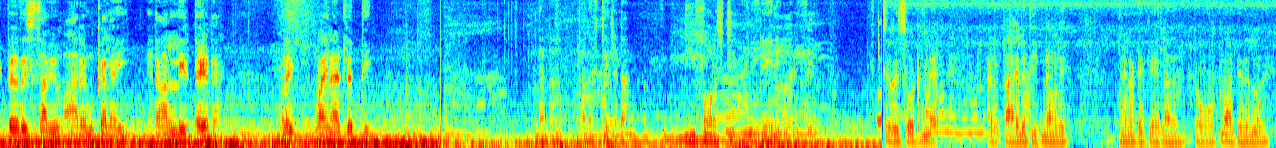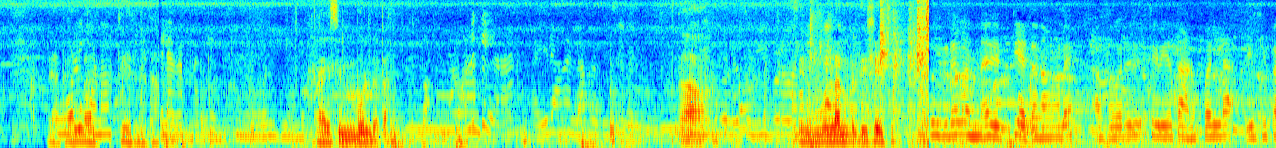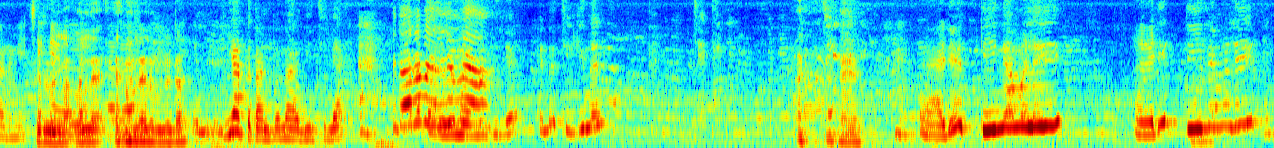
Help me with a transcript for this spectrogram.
ഇപ്പൊ ഏകദേശം സമയം ആറേ മുക്കാലായി. ഇടാ നല്ല ഇരുട്ടായിട്ടാ നമ്മൾ വയനാട്ടിലെത്തി. ഡീ ഫോറസ്റ്റ് പേര്. റിസോർട്ടിന്റെ അടുത്തായാലെത്തിയിട്ട് നമ്മൾ മേലോട്ട് കേരളാണ് ടോപ്പിലാട്ട് ഇതുള്ളത് രാത്രി നല്ല വൃത്തിയായിരുന്നു കേട്ടാ. അത് സിമ്പിൾ ഉണ്ട് കേട്ടാ ആ സിമ്പിളാണ് പ്രതീക്ഷ വെച്ചത് ഇവിടെ വന്ന് എത്തിയേട്ടാ നമ്മൾ. അപ്പൊ ഒരു ചെറിയ തണുപ്പല്ല എനിക്ക് തുടങ്ങി. ചെറുതല്ല നല്ല ഇയാൾക്ക് തണുപ്പൊന്നും അറിഞ്ഞിട്ടില്ല.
